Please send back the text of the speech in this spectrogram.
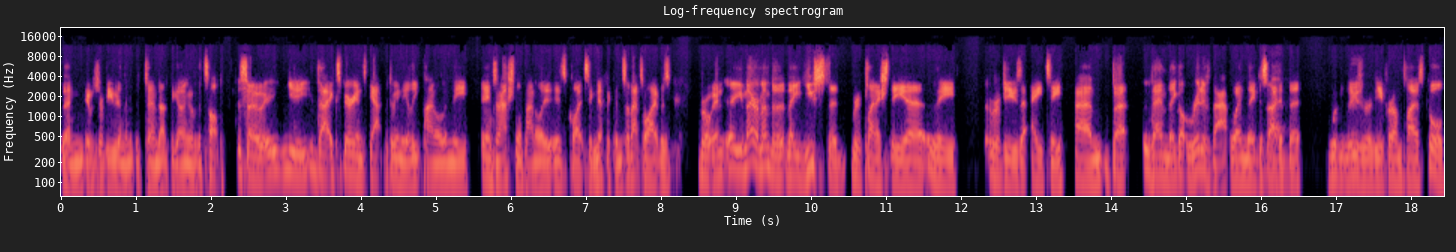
then it was reviewed, and then it turned out to be going over the top. So you, that experience gap between the elite panel and the international panel is, quite significant. So that's why it was brought in. You may remember that they used to replenish the uh, the reviews at 80 um, but then they got rid of that when they decided yeah. that wouldn't lose a review for umpire's call.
